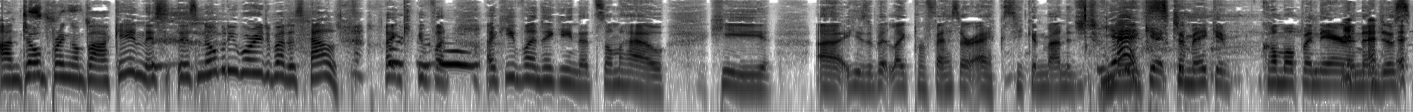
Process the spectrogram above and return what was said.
and don't bring him back in? There's, is nobody worried about his health? I keep on, I keep on thinking that somehow he, uh, he's a bit like Professor X. He can manage to Yes. make it, to make it come up in the air and then just,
